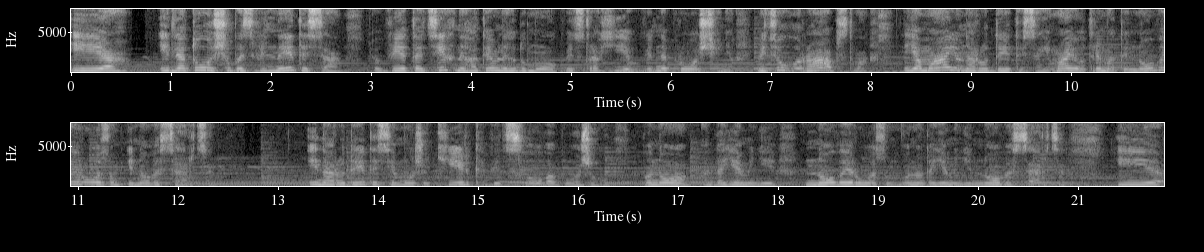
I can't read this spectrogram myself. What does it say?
І і для того, щоб звільнитися від цих негативних думок, від страхів, від непрощення, від цього рабства, я маю народитися, я маю отримати новий розум і нове серце. І народитися можу тільки від Слова Божого. Воно дає мені новий розум, воно дає мені нове серце. І е,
